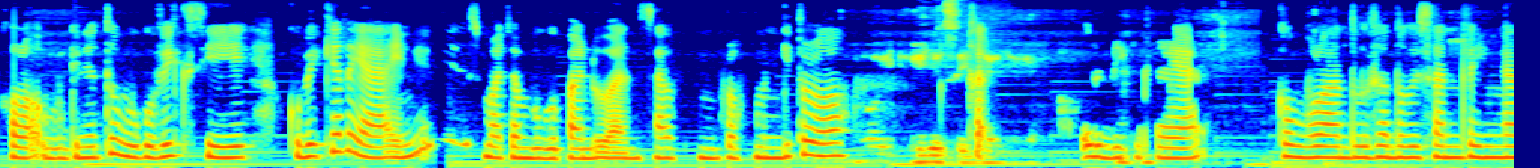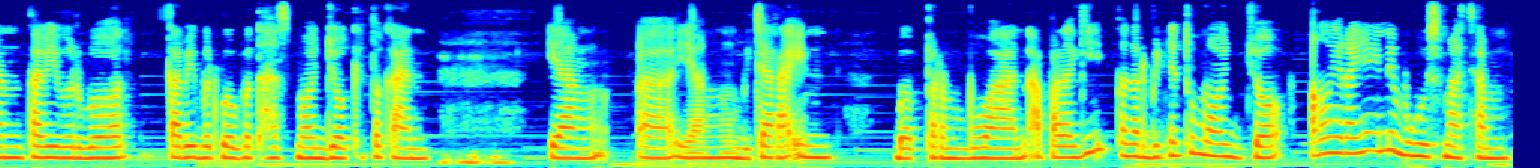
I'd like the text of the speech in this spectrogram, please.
kalau begini tuh buku fiksi. Kupikir ya ini semacam buku panduan self improvement gitu loh. Oh iya sih. Ka iya, iya. Lebih kayak kumpulan tulisan-tulisan ringan tapi berbobot tapi berbobot khas mojok gitu kan. Hmm yang uh, yang bicarain bab perempuan. Apalagi penerbitnya tuh Mojo aku kiranya ini buku semacam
